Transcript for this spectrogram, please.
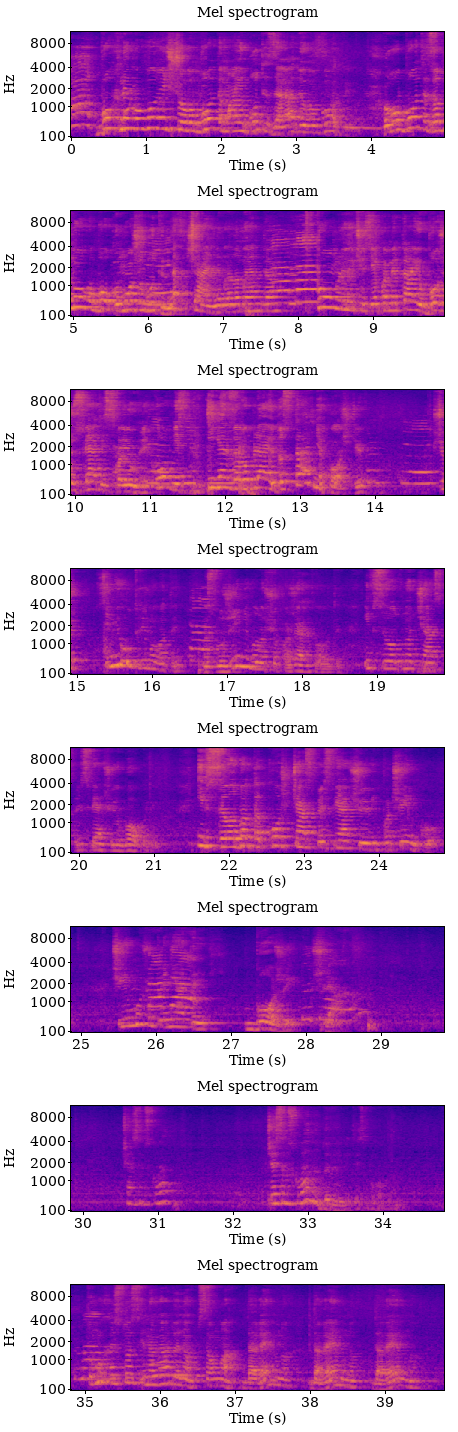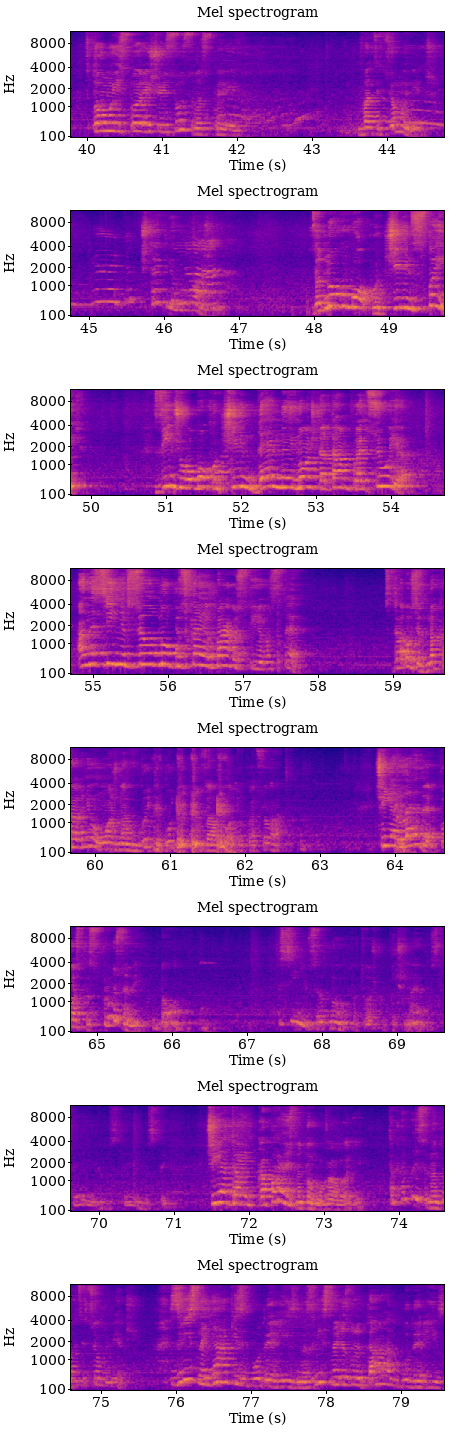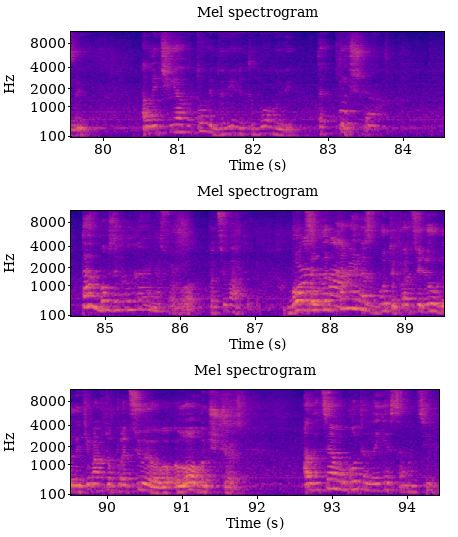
Бог не говорить, що робота має бути заради роботи. Робота з одного боку може бути навчальним елементом, втомлюючись, я пам'ятаю Божу святість, свою гріховність, і я заробляю достатньо коштів, щоб сім'ю утримувати, на служінні було що пожертвувати, і все одно час присвячую Богові. І все одно також час присвячую відпочинку. Чи я можу прийняти Божий шлях? Часом складно. Часом складно довіритись Богу. Тому Христос і нагадує нам в псалмах даремно, даремно, даремно. В тому історії, що Ісус розповів, 27 вірш. Читайте його уважно. З одного боку, чи він спить, з іншого боку, чи він денно і ночно там працює, а насіння все одно пускає паростки і росте. Здавалося б, на корню можна вбити будь-яку роботу працювати. Чи я ледер, просто сплю собі вдома. Насіння все одно потрошку починає рости, рости, рости. Чи я там копаюсь на тому городі? Так написано 27 вірш. Звісно, якість буде різна, звісно, результат буде різний. Але чи я готовий довірити Богові такий шлях? Так, Бог закликає нас працювати. Бог закликає нас бути працелюбними, тіма, хто працює, робить щось. Але ця робота не є самоціллю.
